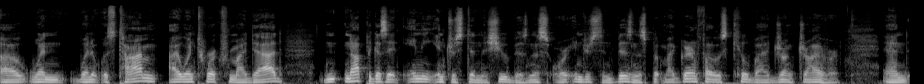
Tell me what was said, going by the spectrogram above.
uh, when when it was time, I went to work for my dad, N- not because I had any interest in the shoe business or interest in business, but my grandfather was killed by a drunk driver. And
